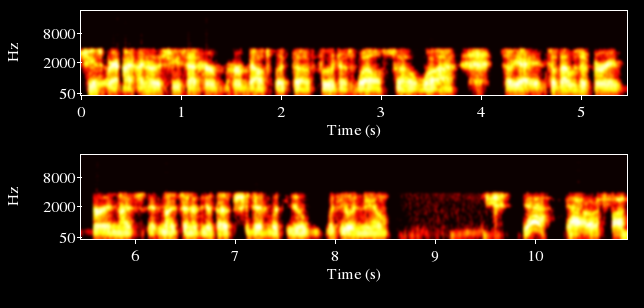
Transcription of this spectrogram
She's great. I, I know that she's had her her bouts with uh, food as well. So uh, so yeah. So that was a very very nice nice interview that she did with you with you and Neil. Yeah, yeah, it was fun.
